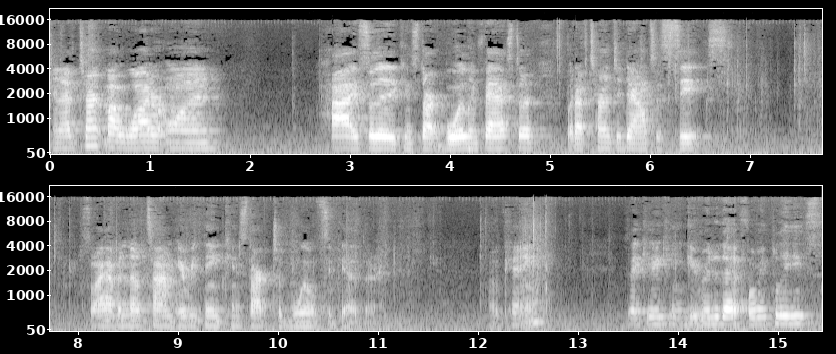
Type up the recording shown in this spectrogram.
And I've turned my water on high so that it can start boiling faster, but I've turned it down to six. So I have enough time everything can start to boil together. Okay. Zakia, can you get rid of that for me, please?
